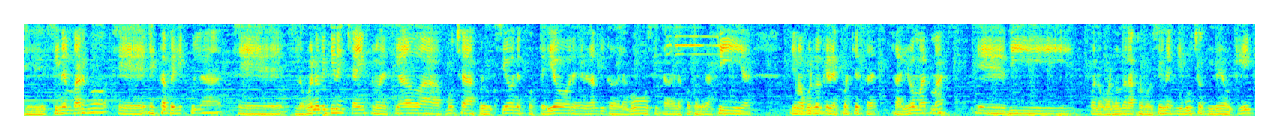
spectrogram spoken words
eh, sin embargo, eh, esta película, lo bueno que tiene es que ha influenciado a muchas producciones posteriores en el ámbito de la música, de la fotografía. Yo me acuerdo que después que salió Mad Max, vi, bueno, guardando las proporciones, vi muchos videoclips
